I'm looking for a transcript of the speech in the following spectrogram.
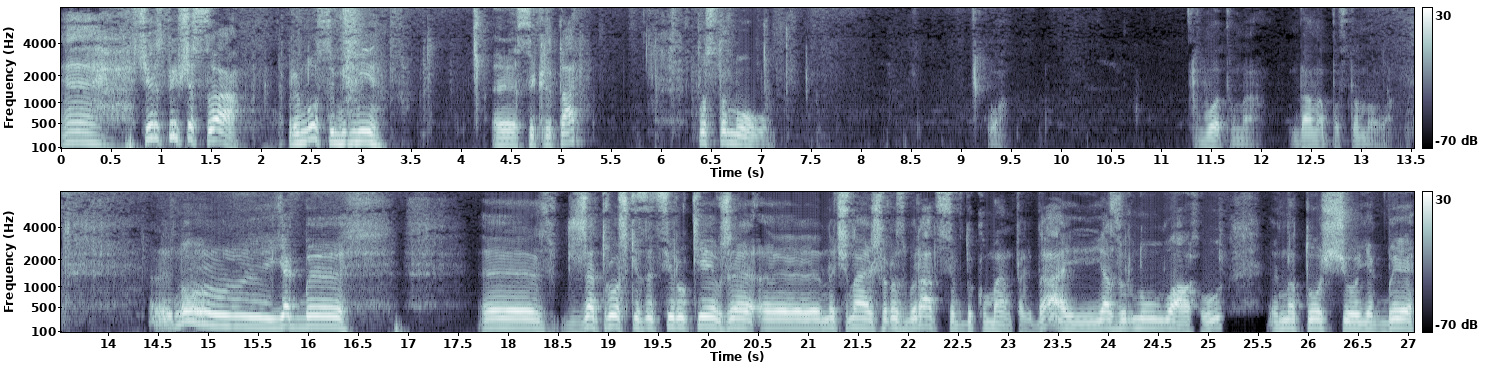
Е, через півчаса приносить мені е, секретар постанову. О. От вона, дана постанова. Е, Ну, якби е, вже трошки за ці роки вже е, починаєш розбиратися в документах. Да? І я звернув увагу на те, що якби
